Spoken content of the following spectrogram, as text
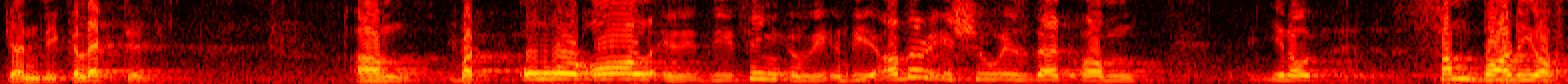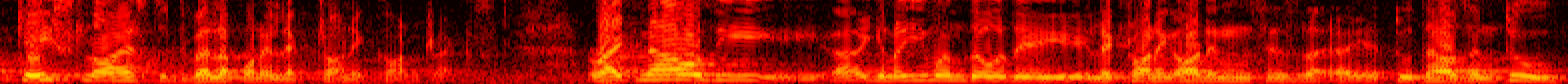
can be collected. Um, but overall, the thing, the other issue is that, um, you know, some body of case law has to develop on electronic contracts. Right now, the, uh, you know, even though the electronic ordinance is uh, 2002,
